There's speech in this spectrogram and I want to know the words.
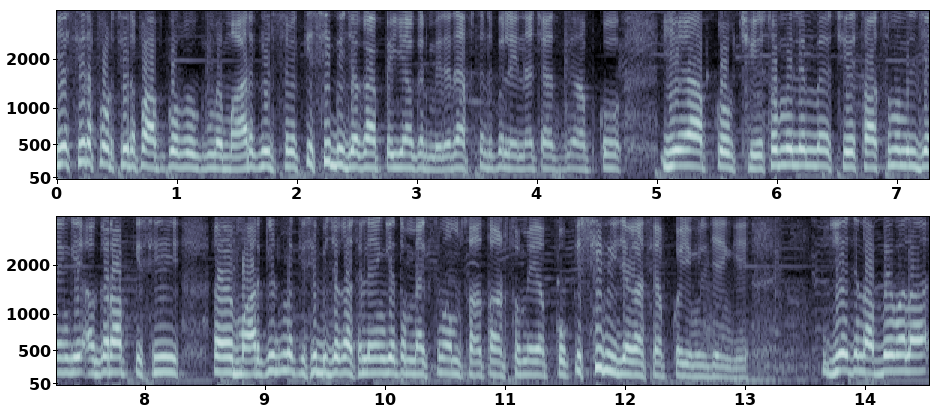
ये सिर्फ़ और सिर्फ़ आपको मार्केट से किसी भी जगह पर या अगर मेरे रेफरेंस पर लेना चाहते हैं आपको, ये आपको छः सौ में छः सात सौ में मिल जाएँगे। अगर आप किसी मार्केट में किसी भी जगह से लेंगे तो मैक्सिमम सात आठ सौ में आपको किसी भी जगह से आपको ये मिल जाएँगे। ये जनाबे वाला,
